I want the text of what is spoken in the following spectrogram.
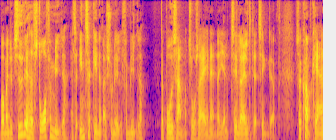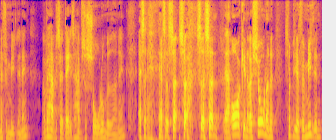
Hvor man jo tidligere havde store familier, altså intergenerationelle familier, der boede sammen og tog sig af hinanden og hjalp til og alle de der ting der. Så kom kernefamilien, ikke? Og hvad har vi så i dag? Så har vi så solomøderne, ikke? Altså, altså så, så, så sådan Ja. over generationerne, så bliver familien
